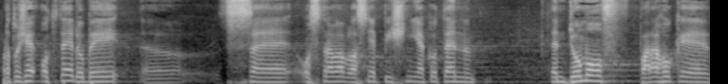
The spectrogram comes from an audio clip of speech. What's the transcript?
Protože od té doby eh, se Ostrava vlastně pišní jako ten, ten domov parahokeje,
